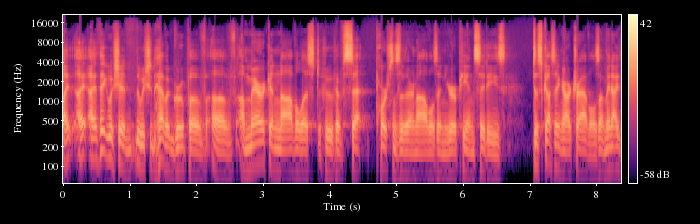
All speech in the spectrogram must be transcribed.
I, I, I think we should we should have a group of, of American novelists who have set portions of their novels in European cities discussing our travels. I mean, I,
